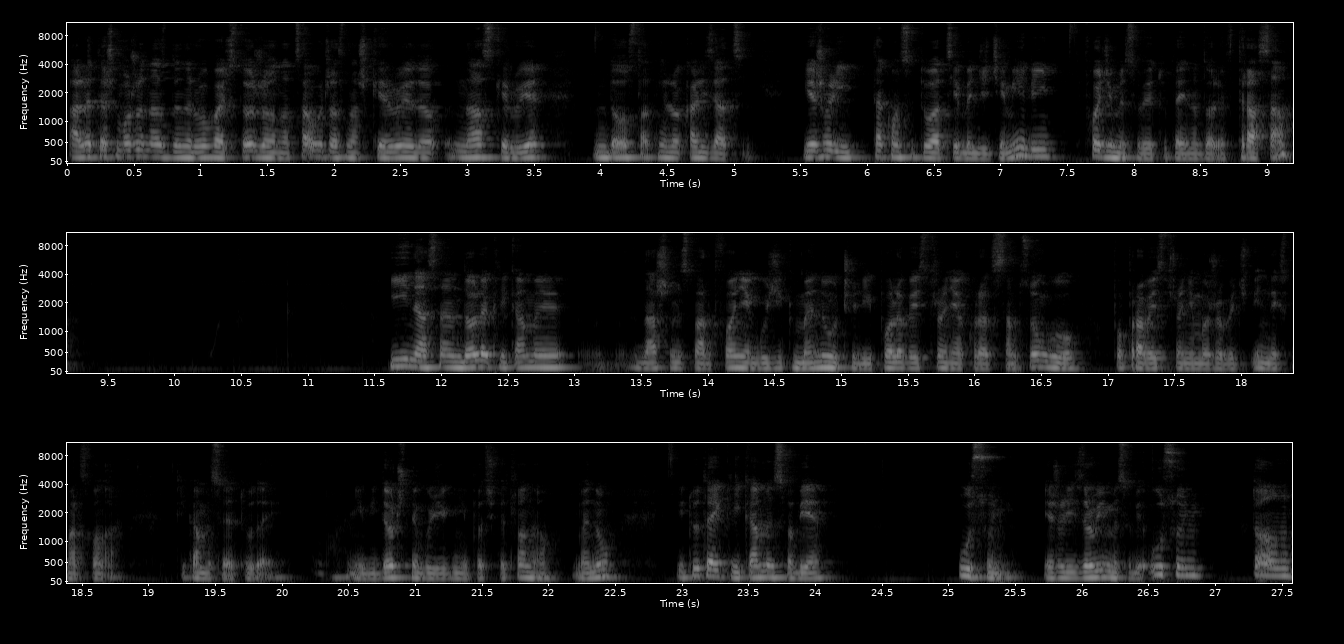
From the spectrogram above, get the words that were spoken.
ale też może nas denerwować to, że ona cały czas nas kieruje do, nas kieruje do ostatniej lokalizacji. Jeżeli taką sytuację będziecie mieli, wchodzimy sobie tutaj na dole w trasa i na samym dole klikamy w naszym smartfonie guzik menu, czyli po lewej stronie akurat w Samsungu, po prawej stronie może być w innych smartfonach. Klikamy sobie tutaj, niewidoczny guzik niepodświetlony, menu i tutaj klikamy sobie usuń. Jeżeli zrobimy sobie usuń, to on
